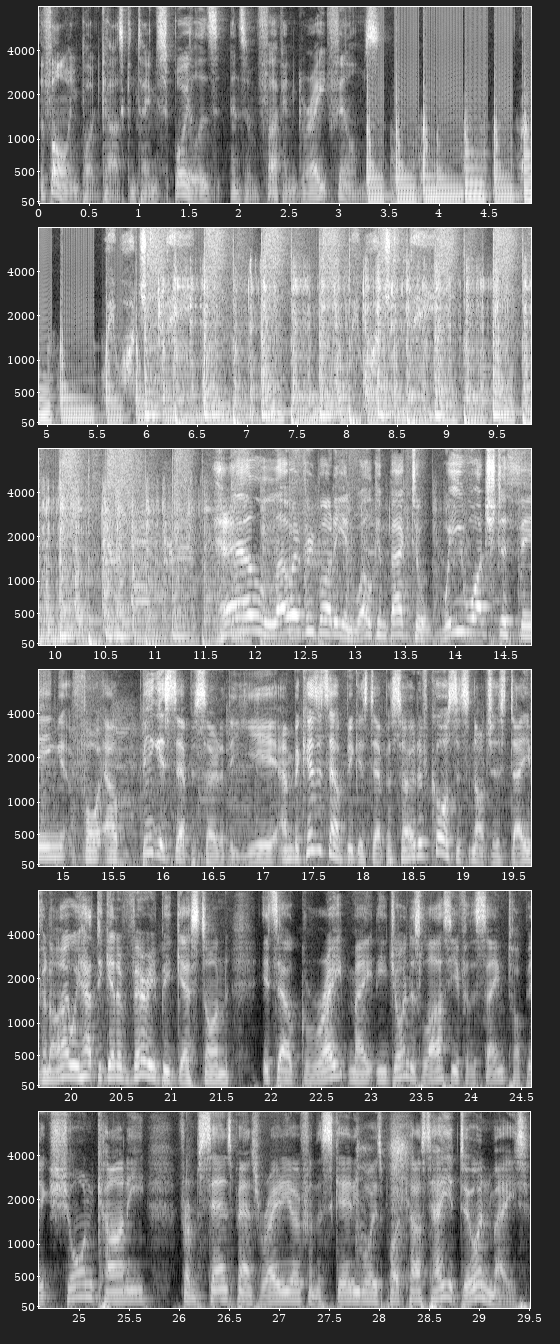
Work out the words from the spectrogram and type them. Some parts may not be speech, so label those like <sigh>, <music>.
The following podcast contains spoilers and some fucking great films. We watch a thing. We watch a thing. Hello, everybody, and welcome back to We Watched a Thing for our biggest episode of the year. And because it's our biggest episode, of course, it's not just Dave and I. We had to get a very big guest on. It's our great mate. He joined us last year for the same topic, Sean Carney from Sanspants Radio from the Scaredy Boys podcast. How you doing, mate?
